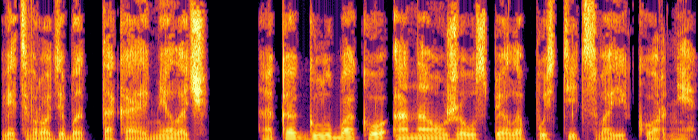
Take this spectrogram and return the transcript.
Ведь вроде бы такая мелочь, а как глубоко она уже успела пустить свои корни.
